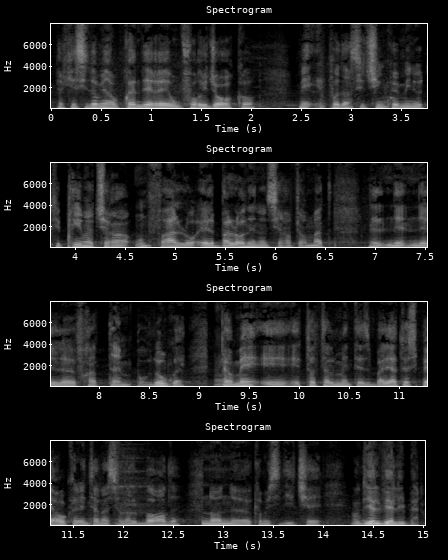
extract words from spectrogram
Perché se dobbiamo prendere un fuorigioco può darsi 5 minuti prima c'era un fallo e il pallone non si era fermato nel, nel, nel frattempo. Dunque per me è, è, totalmente sbagliato e spero che l'International Board non, eh, come si dice... Non dia il via libero.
